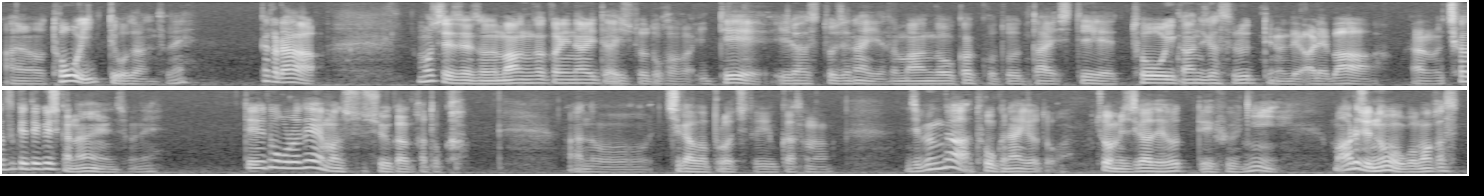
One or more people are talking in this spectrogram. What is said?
あの遠いってことなんですよね。だからもしですねその漫画家になりたい人とかがいてイラストじゃないやその漫画を描くことに対して遠い感じがするっていうのであればあの近づけていくしかないんですよね。っていうところで、まあ、習慣化とかあの違うアプローチというかその自分が遠くないよと超身近だよっていうふうに、まあ、ある種脳をごまかすって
